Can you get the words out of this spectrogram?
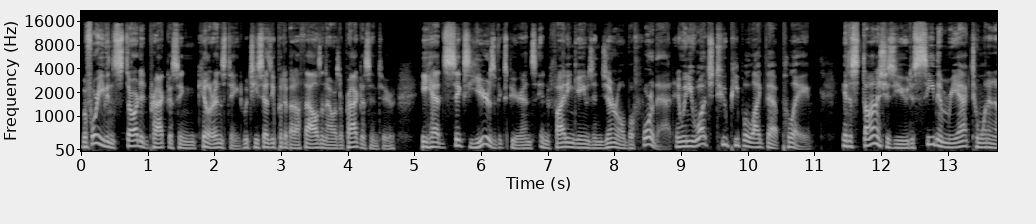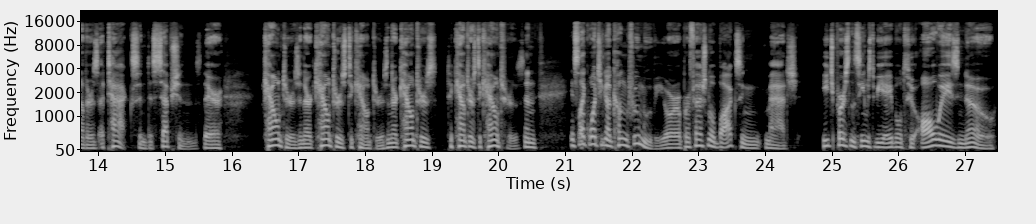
before he even started practicing Killer Instinct, which he says he put about a thousand hours of practice into, he had six years of experience in fighting games in general before that. And when you watch two people like that play, it astonishes you to see them react to one another's attacks and deceptions, their counters and there are counters to counters and there are counters to counters to counters. And it's like watching a kung fu movie or a professional boxing match. Each person seems to be able to always know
